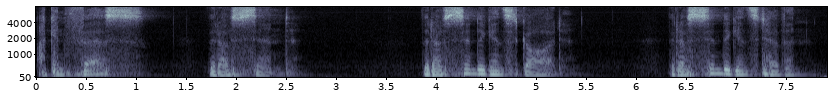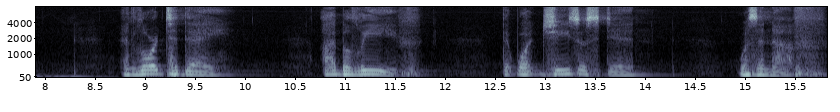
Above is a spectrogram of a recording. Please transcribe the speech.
I confess that I've sinned, that I've sinned against God, that I've sinned against heaven. And Lord, today, I believe that what Jesus did was enough.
